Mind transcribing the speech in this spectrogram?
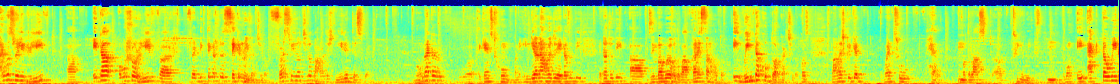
I was really relieved এটা অবশ্য রিলিভ এর দিক থেকে আসলে সেকেন্ড রিজন ছিল। ফার্স্ট রিজন ছিল Bangladesh needed this way no matter against whom মানে ইন্ডিয়া না হয় যে এটা যদি এটা যদি জিম্বাবুয়ে হতো বা আফগানিস্তান হতো এই উইনটা খুব দরকার ছিল because Bangladesh cricket went through hell for the last three weeks এবং এই একটা উইন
